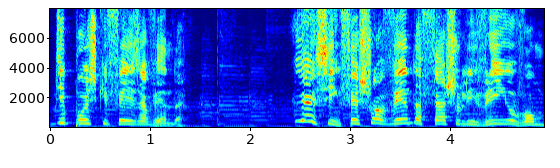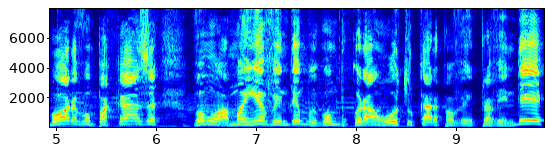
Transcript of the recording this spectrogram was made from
depois que fez a venda. E assim, fechou a venda, fecha o livrinho, vamos embora, vamos para casa, vamos amanhã vendemos, vamos procurar um outro cara para vender,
